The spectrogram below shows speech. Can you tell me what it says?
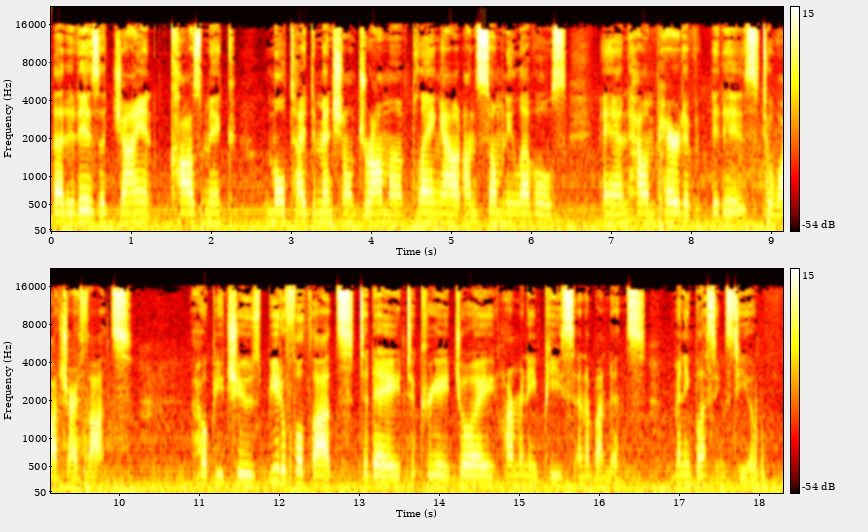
that it is a giant cosmic multi-dimensional drama playing out on so many levels and how imperative it is to watch our thoughts. I hope you choose beautiful thoughts today to create joy, harmony, peace, and abundance. Many blessings to you.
